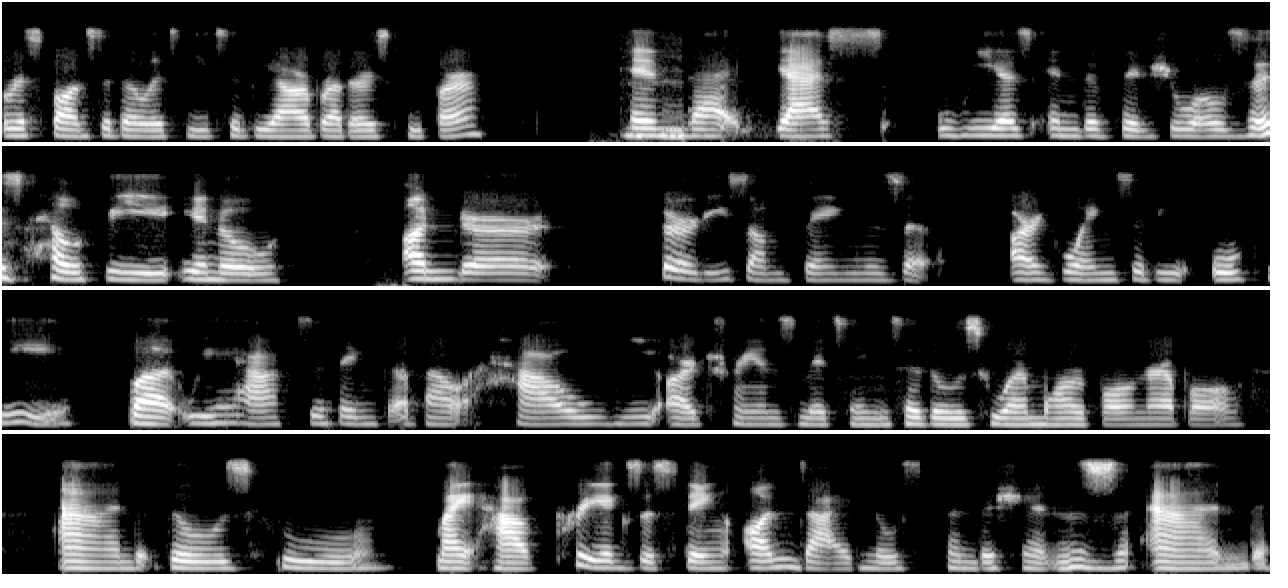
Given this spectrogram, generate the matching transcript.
responsibility to be our brother's keeper. Mm-hmm. In that yes, we as individuals as healthy, you know, under 30 somethings are going to be okay but we have to think about how we are transmitting to those who are more vulnerable and those who might have pre-existing undiagnosed conditions and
